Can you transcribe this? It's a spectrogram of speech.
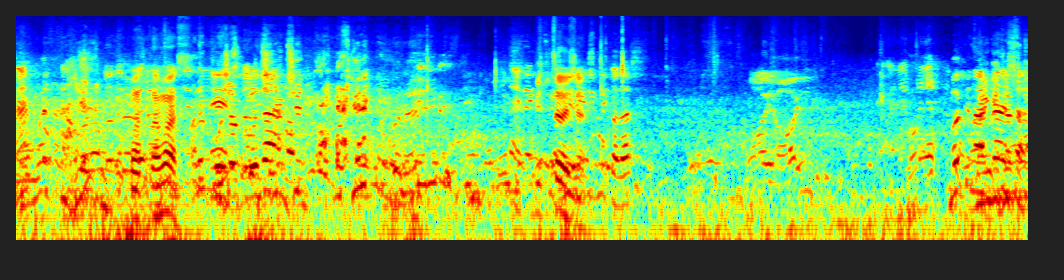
He? Patlamaz. Evet, Hocam burada şey gerekmiyor böyle. evet, Bitti hocam. bu kadar. Bakın arkadaşlar.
